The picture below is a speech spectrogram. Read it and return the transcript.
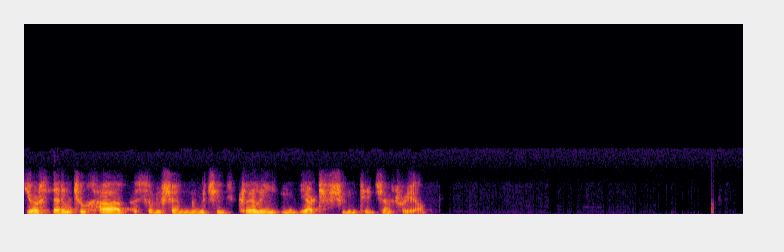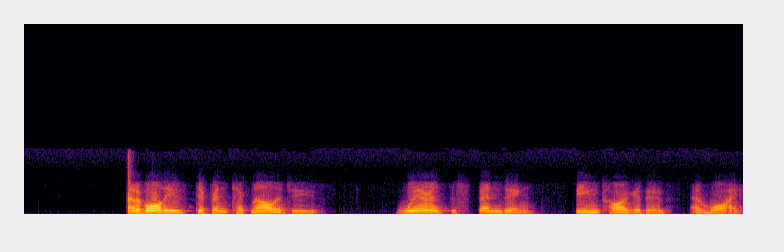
you're starting to have a solution which is clearly in the artificial intelligence realm. Out of all these different technologies, where is the spending being targeted and why?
